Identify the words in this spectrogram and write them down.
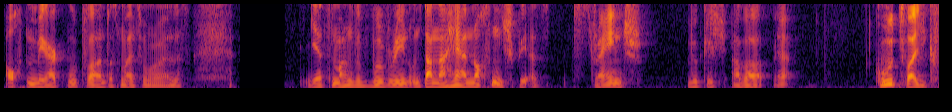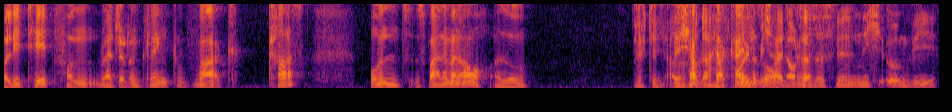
auch mega gut war, das Miles Morales. Jetzt machen sie Wolverine und dann nachher noch ein Spiel. Also, strange, wirklich, aber ja. gut, weil die Qualität von Ratchet und Clank war krass. Und Spider-Man auch. Also. Richtig, also ich von daher da freue ich mich Sorgen, halt auch, ja. dass es nicht irgendwie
